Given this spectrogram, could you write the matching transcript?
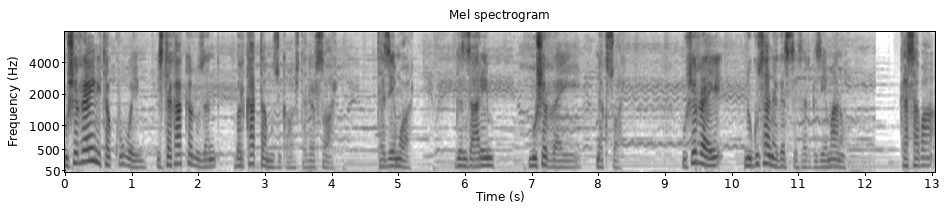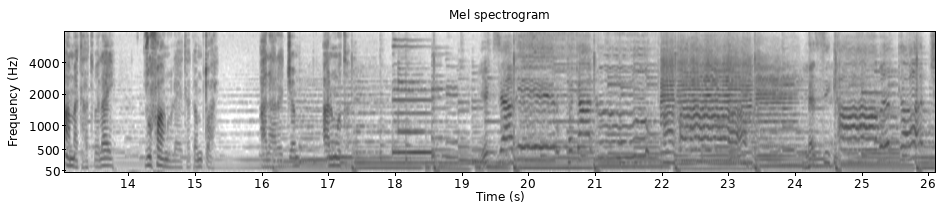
ሙሽራዬን ይተኩ ወይም ይስተካከሉ ዘንድ በርካታ ሙዚቃዎች ተደርሰዋል፣ ተዜመዋል። ግን ዛሬም ሙሽራዬ ነግሷል። ሙሽራዬ ንጉሠ ነገሥት የሰርግ ዜማ ነው። ከሰባ ዓመታት በላይ ዙፋኑ ላይ ተቀምጧል። አላረጀም፣ አልሞተም። የእግዚአብሔር ፈቃዱ ለዚህ ካበቃች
